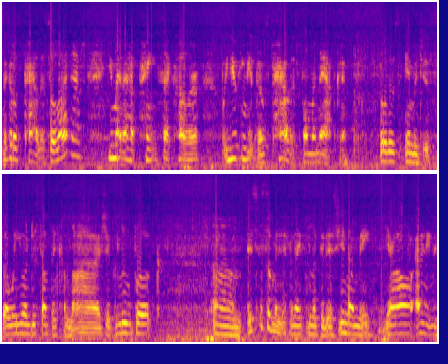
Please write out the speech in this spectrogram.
Look at those palettes. So a lot of times you might not have paints that color, but you can get those palettes from a napkin. So those images. So when you want to do something collage, a glue book, um, it's just so many different things. Look at this. You know me. Y'all, I didn't even...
